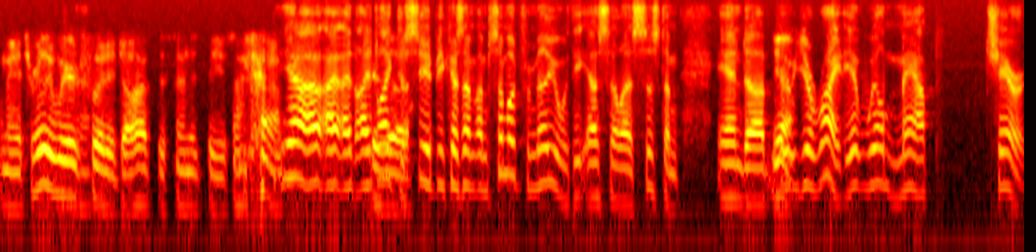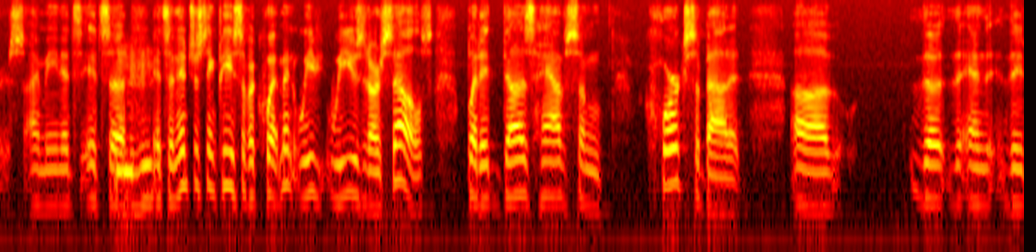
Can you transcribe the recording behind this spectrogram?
I mean, it's really weird Yeah. footage. I'll have to send it to you sometime. Yeah, I, I'd, I'd like uh, to see it because I'm, I'm somewhat familiar with the SLS system, and uh, Yeah. you're, right. It will map chairs. I mean, it's it's a Mhm. it's an interesting piece of equipment. We we use it ourselves, but it does have some quirks about it. Uh, the, the and the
